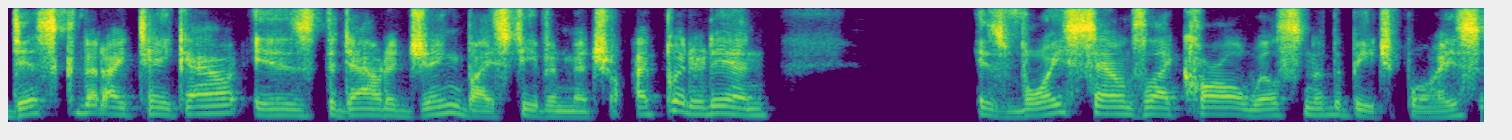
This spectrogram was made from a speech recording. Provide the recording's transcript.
disc that I take out is Tao Te Ching by Stephen Mitchell. I put it in. His voice sounds like Carl Wilson of the Beach Boys.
